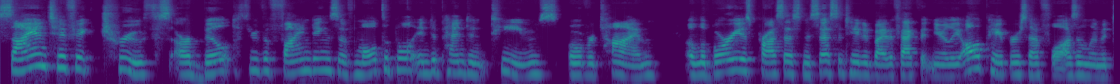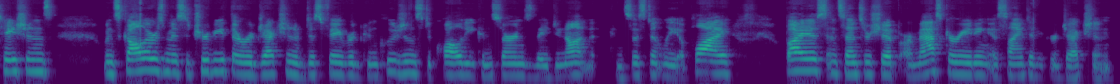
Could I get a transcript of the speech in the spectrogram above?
Scientific truths are built through the findings of multiple independent teams over time, a laborious process necessitated by the fact that nearly all papers have flaws and limitations. When scholars misattribute their rejection of disfavored conclusions to quality concerns they do not consistently apply, bias and censorship are masquerading as scientific rejection.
